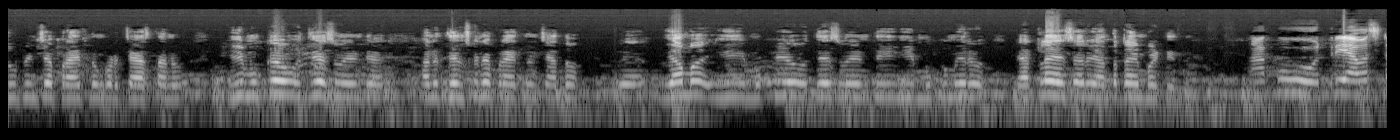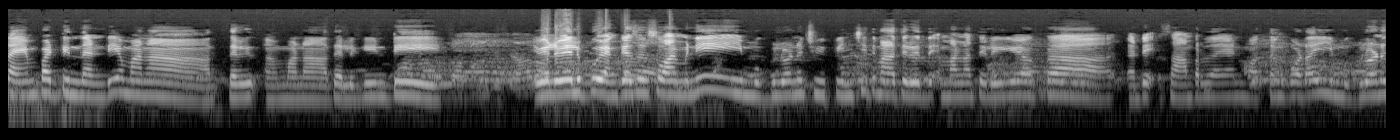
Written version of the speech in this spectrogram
చూపించే ప్రయత్నం కూడా చేస్తాను. ఈ ముఖ్య ఉద్దేశం ఏంటి అని తెలుసుకునే ప్రయత్నం చేద్దాం. ఏమో ఈ ముఖ్య ఉద్దేశం ఏంటి? ఈ ముగ్గు మీరు ఎట్లా వేశారు? ఎంత టైం పట్టింది? నాకు త్రీ అవర్స్ టైం పట్టిందండి. మన తెలి మన తెలుగింటి వెలువెలుపు వెంకటేశ్వర స్వామిని ఈ ముగ్గులోనే చూపించి ఇది మన తెలుగు మన తెలుగు యొక్క అంటే సాంప్రదాయాన్ని మొత్తం కూడా ఈ ముగ్గులోనే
